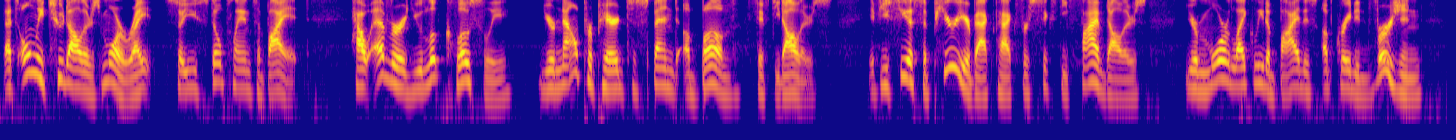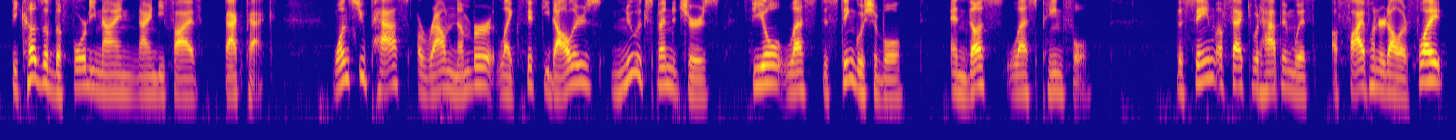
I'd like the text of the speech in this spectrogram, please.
That's only $2 more, right? So you still plan to buy it. However, you look closely, you're now prepared to spend above $50. If you see a superior backpack for $65, you're more likely to buy this upgraded version because of the $49.95 backpack. Once you pass a round number like $50, new expenditures feel less distinguishable and thus less painful. The same effect would happen with a $500 flight,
